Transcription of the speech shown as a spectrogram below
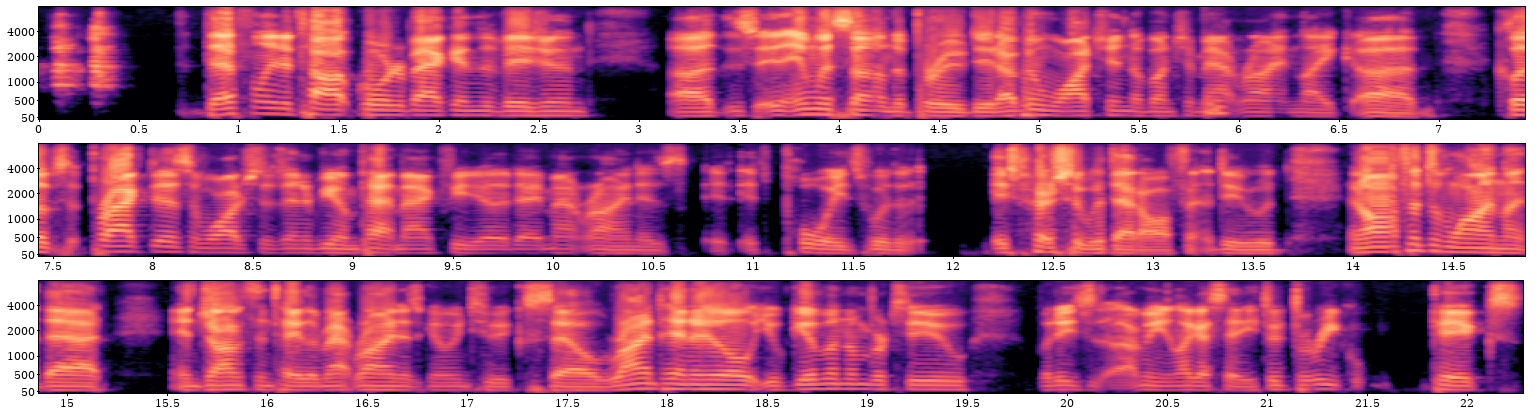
definitely the top quarterback in the division. Uh, and with something to prove, dude. I've been watching a bunch of Matt Ryan like uh, clips at practice. I watched his interview on Pat McAfee the other day. Matt Ryan is it, it's poised with, especially with that offense, dude. An offensive line like that and Jonathan Taylor, Matt Ryan is going to excel. Ryan Tannehill, you'll give him number two, but he's, I mean, like I said, he threw three picks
